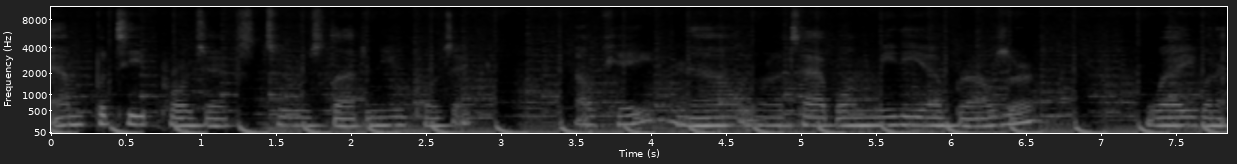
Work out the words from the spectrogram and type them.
empty projects to start a new project. Okay now we're gonna tap on media browser where you're gonna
